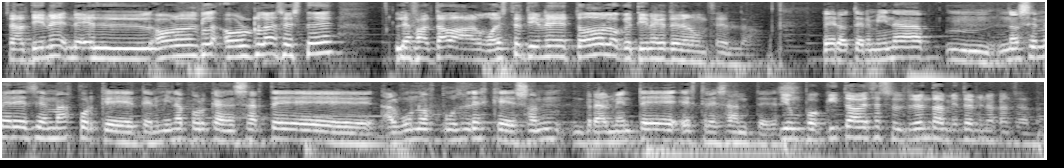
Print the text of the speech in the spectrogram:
O sea, tiene el Hourgla- Hourglass este le faltaba algo. Este tiene todo lo que tiene que tener un Zelda. Pero termina, mm, no se merece más porque termina por cansarte algunos puzzles que son realmente estresantes. Y un poquito a veces el tren también termina cansando.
